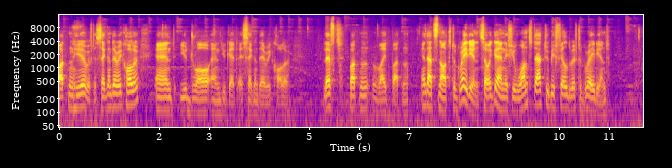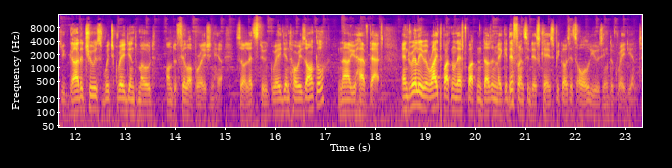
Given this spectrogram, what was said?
button here with the secondary color and you draw and you get a secondary color. Left button, right button. And that's not the gradient. So again, if you want that to be filled with the gradient, you gotta choose which gradient mode on the fill operation here. So let's do gradient horizontal. Now you have that. And really the right button, left button doesn't make a difference in this case because it's all using the gradient.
